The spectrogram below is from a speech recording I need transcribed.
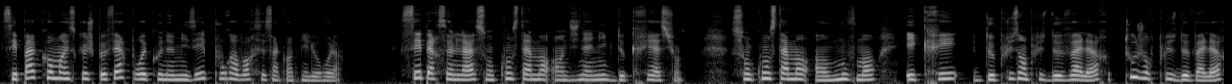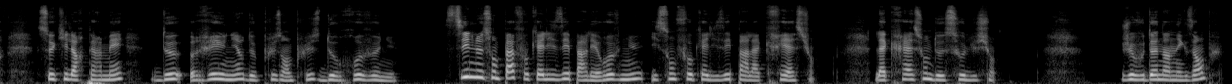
C'est pas comment est-ce que je peux faire pour économiser pour avoir ces 50 000 euros là. Ces personnes-là sont constamment en dynamique de création, sont constamment en mouvement et créent de plus en plus de valeur, toujours plus de valeur, ce qui leur permet de réunir de plus en plus de revenus. S'ils ne sont pas focalisés par les revenus, ils sont focalisés par la création, la création de solutions. Je vous donne un exemple.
